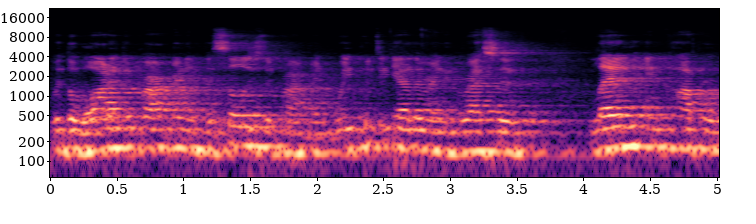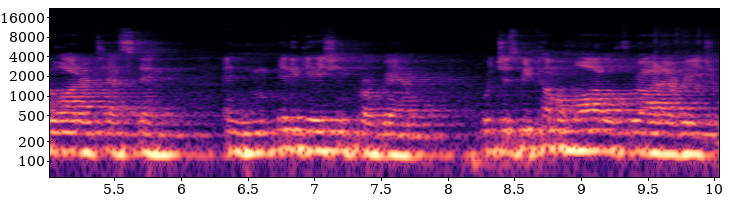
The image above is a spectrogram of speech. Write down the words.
with the water department and facilities department, we put together an aggressive lead and copper water testing and mitigation program, which has become a model throughout our region.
